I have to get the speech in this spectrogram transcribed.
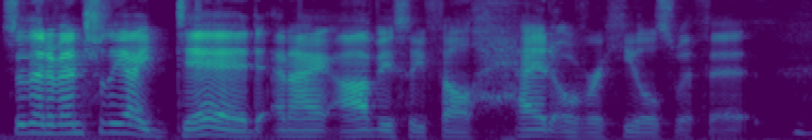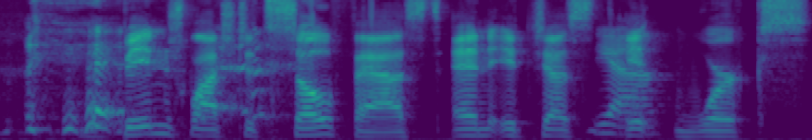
So then eventually I did, and I obviously fell head over heels with it. Binge watched it so fast, and it just Yeah. it works.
